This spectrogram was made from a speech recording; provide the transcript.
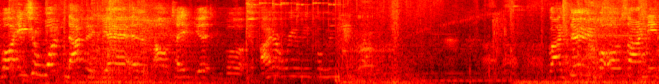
But if you want damage, yeah, um, I'll take it. But I don't really believe that. But I do, but also I need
